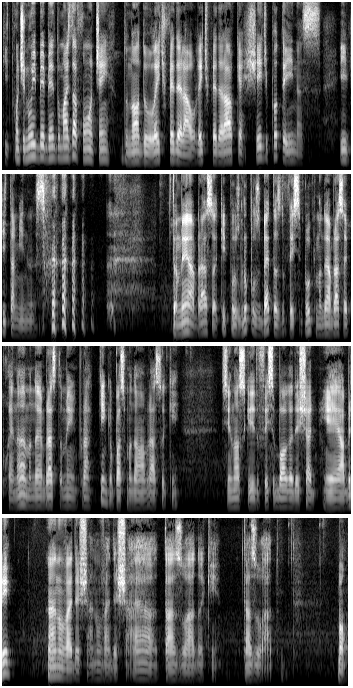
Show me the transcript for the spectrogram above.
Que continue bebendo mais da fonte, hein? Do, do leite federal. Leite federal que é cheio de proteínas e vitaminas. também abraço aqui para os grupos betas do Facebook. Mandei um abraço aí pro Renan. Mandei um abraço também para quem que eu posso mandar um abraço aqui? Se o nosso querido Facebook deixar é, abrir. Ah, não vai deixar, não vai deixar. É, tá zoado aqui. Tá zoado. Bom,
